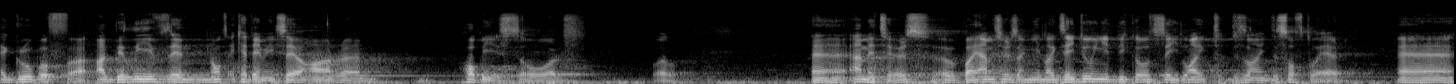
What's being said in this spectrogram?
a group of, uh, I believe they're not academics, they are um, hobbyists or, well, uh, amateurs. Uh, by amateurs, I mean like they're doing it because they like to design the software, uh,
